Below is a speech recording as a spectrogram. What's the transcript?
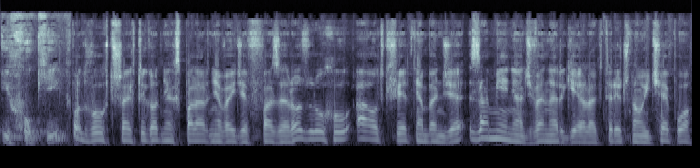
i huki. Po dwóch, trzech tygodniach spalarnia wejdzie w fazę rozruchu, a od kwietnia będzie zamieniać w energię elektryczną i ciepło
